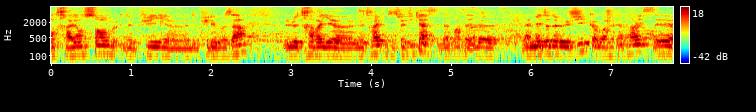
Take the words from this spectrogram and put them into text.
on travaille ensemble depuis, euh, depuis les Beaux-Arts le travail, euh, le travail, faut que ce soit efficace. D'abord le- la méthodologie, comment chacun travaille, c'est euh,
